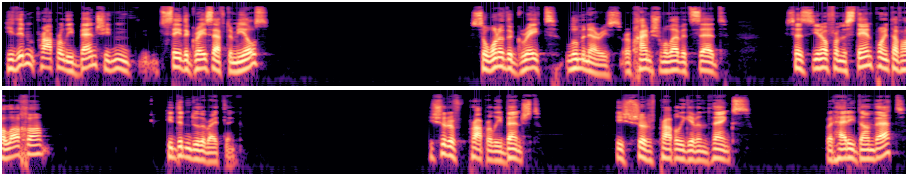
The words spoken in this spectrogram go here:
He didn't properly bench. He didn't say the grace after meals. So one of the great luminaries, Reb Chaim Shmulevitz said, he says, you know, from the standpoint of halacha, he didn't do the right thing. He should have properly benched. He should have properly given thanks. But had he done that,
